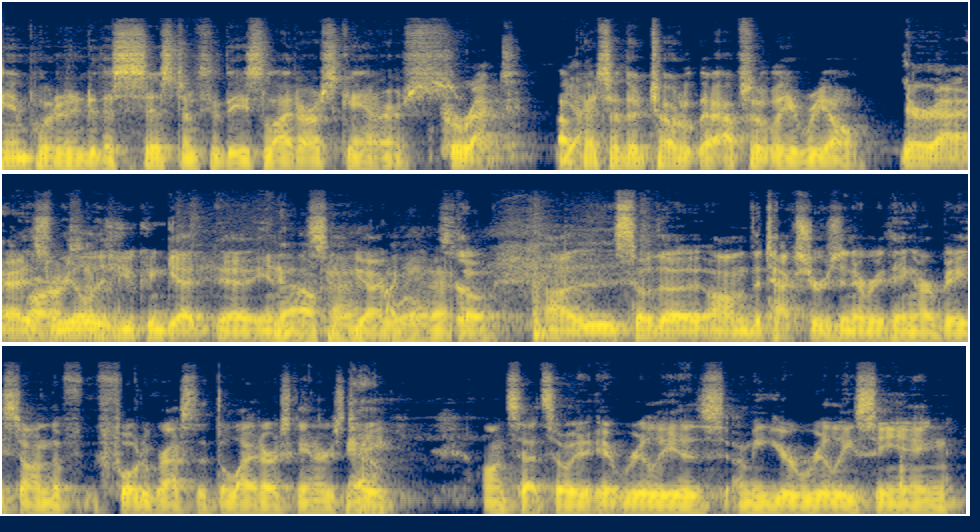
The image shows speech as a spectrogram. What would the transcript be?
inputted into the system through these lidar scanners. Correct. Okay, Yeah. so they're total. They're absolutely real. They're a- as real as you can get uh, in Yeah, the okay, CGI world. So, uh, so the um, the textures and everything are based on the f- photographs that the lidar scanners Yeah. take on set. So it, it really is. I mean, you're really seeing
